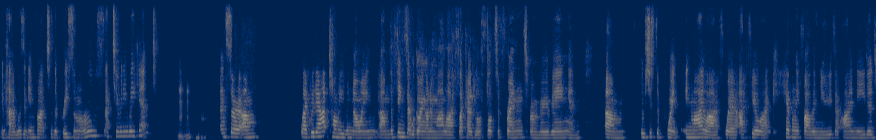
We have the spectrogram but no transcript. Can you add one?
it had was an invite to the priests and laurels activity weekend mm-hmm. and so um like without tom even knowing um, the things that were going on in my life like i'd lost lots of friends from moving and um, it was just a point in my life where i feel like heavenly father knew that i needed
